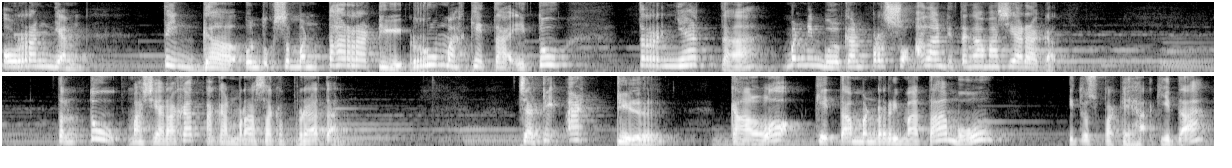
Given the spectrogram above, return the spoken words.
orang yang tinggal untuk sementara di rumah kita itu ternyata menimbulkan persoalan di tengah masyarakat. Tentu masyarakat akan merasa keberatan. Jadi adil kalau kita menerima tamu itu sebagai hak kita,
